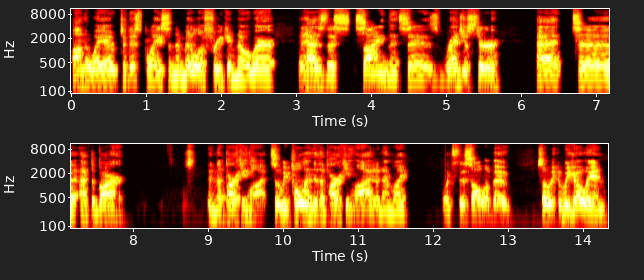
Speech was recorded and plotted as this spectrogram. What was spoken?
on the way out to this place in the middle of freaking nowhere it has this sign that says register at uh, at the bar in the parking lot. So we pull into the parking lot, and I'm like, "What's this all about?" So we go in,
